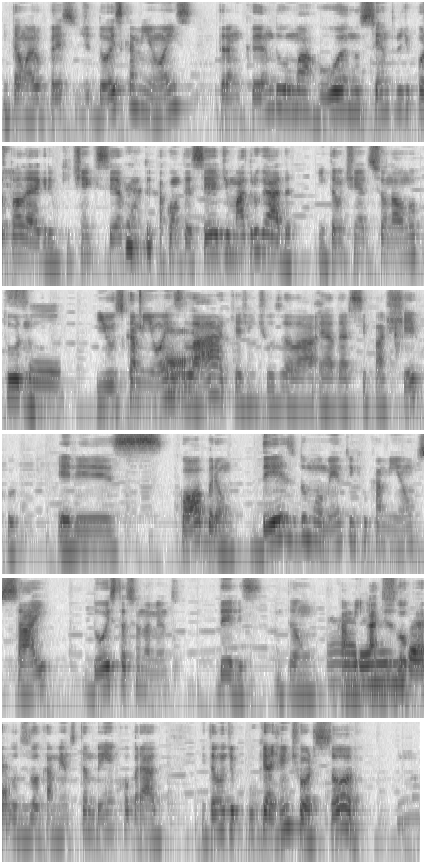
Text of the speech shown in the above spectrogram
Então era o preço de dois caminhões trancando uma rua no centro de Porto Alegre, o que tinha que ser acontecer de madrugada. Então tinha adicional noturno. Sim. E os caminhões é. lá, que a gente usa lá, é a Darcy Pacheco, eles cobram desde o momento em que o caminhão sai do estacionamento deles. Então desloca o deslocamento também é cobrado. Então, tipo, o que a gente orçou não,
